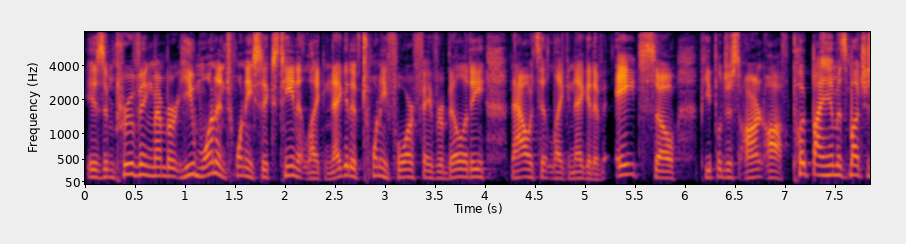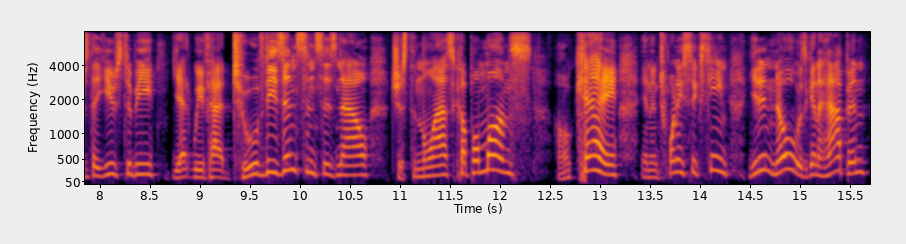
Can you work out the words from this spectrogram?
is improving. Remember, he won in 2016 at like negative 24 favorability. Now it's at like negative 8. So people just aren't off put by him as much as they used to be. Yet we've had two of these instances now now, just in the last couple months. Okay. And in 2016, you didn't know it was going to happen.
